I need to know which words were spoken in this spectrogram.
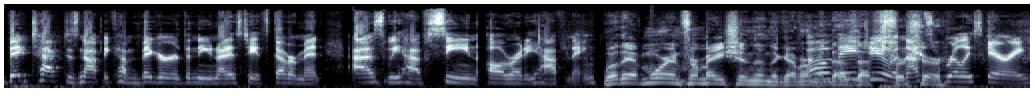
big tech does not become bigger than the United States government, as we have seen already happening. Well, they have more information than the government Oh, does. they that's do, for and that's sure. really scary.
